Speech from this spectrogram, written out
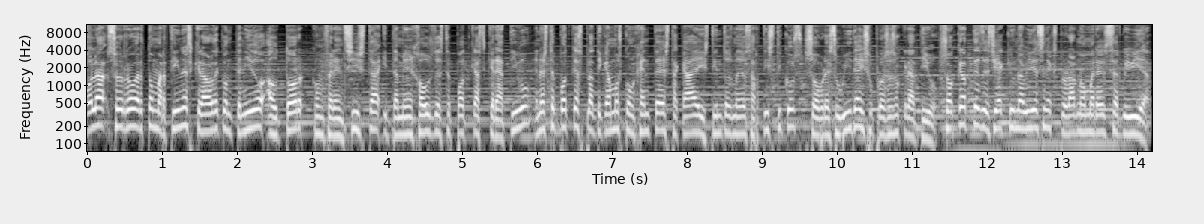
Hola, soy Roberto Martínez, creador de contenido, autor, conferencista y también host de este podcast creativo. En este podcast platicamos con gente destacada de distintos medios artísticos sobre su vida y su proceso creativo. Sócrates decía que una vida sin explorar no merece ser vivida,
